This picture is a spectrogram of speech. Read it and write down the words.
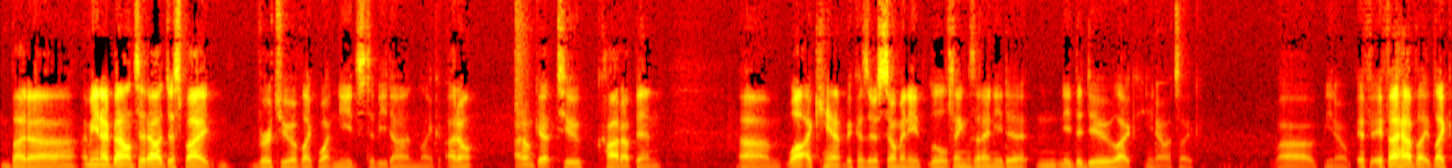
but uh, I mean, I balance it out just by virtue of like what needs to be done. Like I don't, I don't get too caught up in. Um, well, I can't because there's so many little things that I need to need to do. Like you know, it's like uh, you know, if if I have like like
